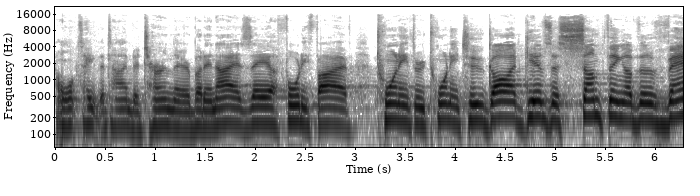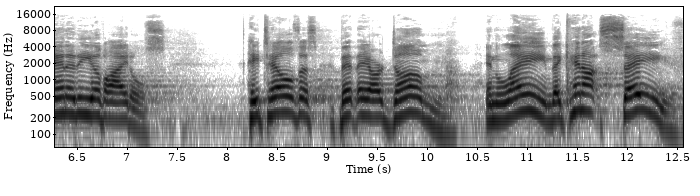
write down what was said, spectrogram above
I won't take the time to turn there, but in Isaiah 45, 20 through 22, God gives us something of the vanity of idols. He tells us that they are dumb and lame, they cannot save,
